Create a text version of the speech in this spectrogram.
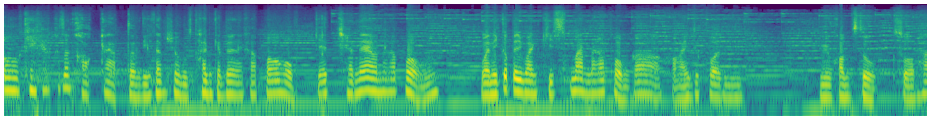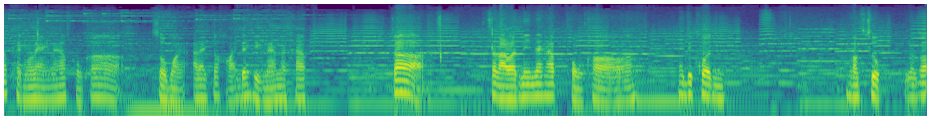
โอเคครับก็ต้องขอกราบสวัสดีท่านผู้ชมทุกท่านกันด้วยนะครับเพราะผมเกตชาแนลนะครับผม วันนี้ก็เป็นวันคริสต์มาสนะครับผมก็ขอให้ทุกคนมีความสุขสุขภาพแข็งแรงนะครับ ผมก็สมหวังอะไรก็ขอให้ได้ถึงนั้นนะครับ ก็สำหรับวันนี้นะครับ ผมขอให้ทุกคนมีความสุขแล้วก็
